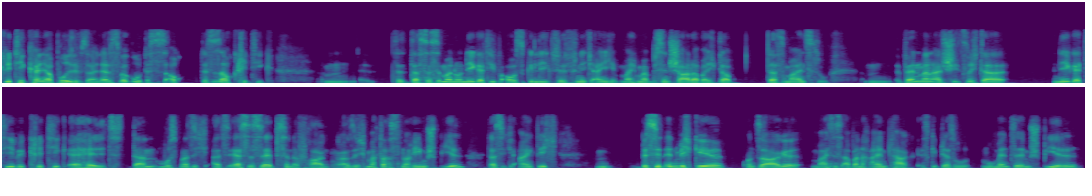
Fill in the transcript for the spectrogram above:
Kritik kann ja auch positiv sein. Ja, das war gut. Das ist auch, das ist auch Kritik. Ähm, dass das immer nur negativ ausgelegt wird, finde ich eigentlich manchmal ein bisschen schade, aber ich glaube, das meinst du. Ähm, wenn man als Schiedsrichter negative Kritik erhält, dann muss man sich als erstes selbst hinterfragen. Also ich mache das nach jedem Spiel, dass ich eigentlich ein bisschen in mich gehe und sage, meistens aber nach einem Tag. Es gibt ja so Momente im Spiel,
